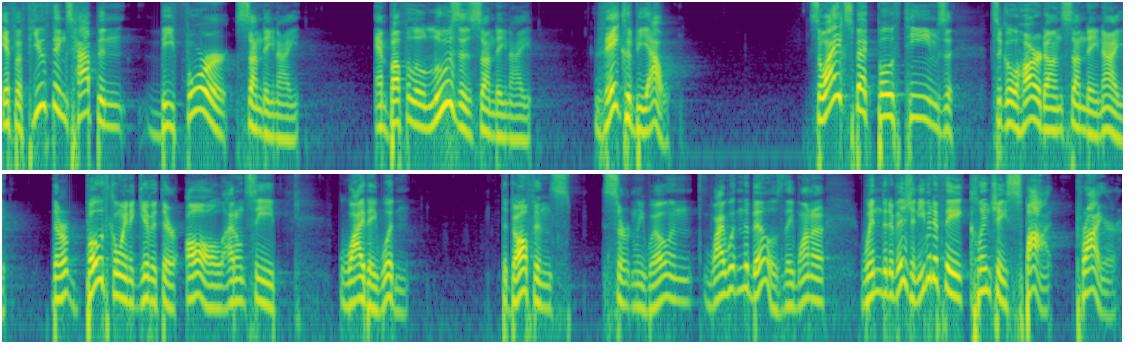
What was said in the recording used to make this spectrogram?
if a few things happen before Sunday night and Buffalo loses Sunday night, they could be out. So I expect both teams to go hard on Sunday night. They're both going to give it their all. I don't see why they wouldn't. The Dolphins certainly will, and why wouldn't the Bills? They want to win the division. Even if they clinch a spot prior,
